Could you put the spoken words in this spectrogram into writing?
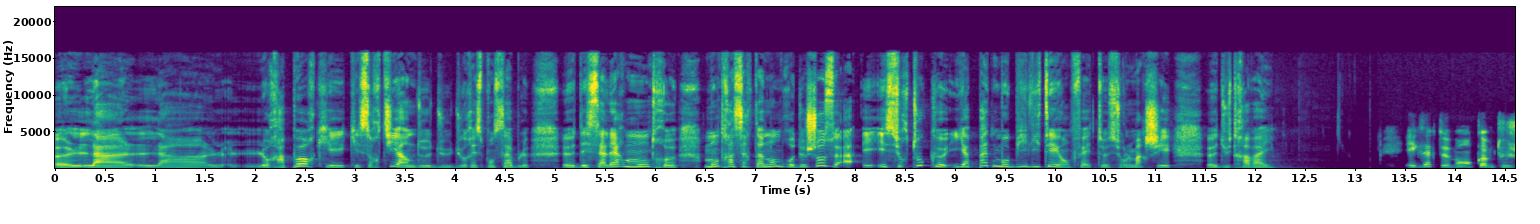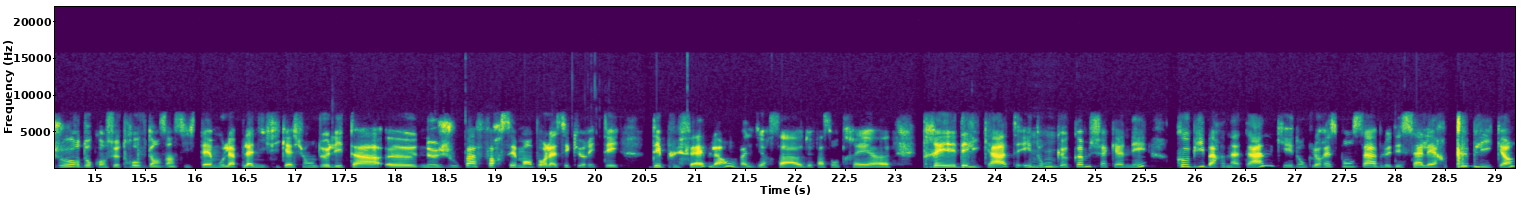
la, le rapport qui est, qui est sorti hein, de, du, responsable des salaires montre, montre un certain nombre de choses et, et surtout qu'il n'y a pas de mobilité en fait sur le marché du travail Exactement, comme toujours. Donc, on se trouve dans un système où la planification de l'État euh, ne joue pas forcément pour la sécurité des plus faibles. Hein, on va le dire ça de façon très, euh, très délicate. Et mmh donc, comme chaque année, Kobi Barnatan, qui est donc le responsable des salaires publics hein,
